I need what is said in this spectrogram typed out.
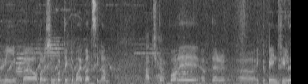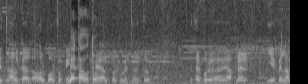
আমি অপারেশন করতে একটু ভয় পাচ্ছিলাম। আচ্ছা। তো পরে আপনার একটু পেইন ফিল হতো হালকা অল্প অল্প পেইন ব্যথা হতো? হ্যাঁ অল্প অল্প ব্যথা হতো। তারপর আপনার ইয়ে পেলাম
